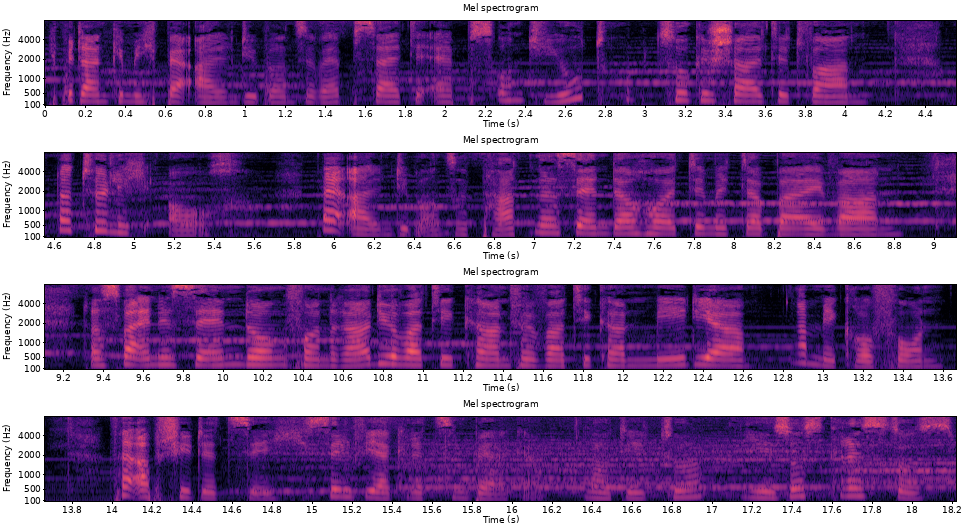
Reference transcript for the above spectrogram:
Ich bedanke mich bei allen, die über unsere Webseite, Apps und YouTube zugeschaltet waren und natürlich auch bei allen, die bei unseren Partnersender heute mit dabei waren. Das war eine Sendung von Radio Vatikan für Vatikan Media. Am Mikrofon verabschiedet sich Silvia Gritzenberger. Laudetur Jesus Christus.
